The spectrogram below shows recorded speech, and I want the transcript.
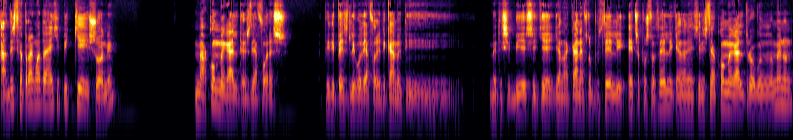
αντίστοιχα πράγματα έχει πει και η Sony με ακόμη μεγαλύτερες διαφορές. Επειδή παίζει λίγο διαφορετικά με τη, με τη συμπίεση και για να κάνει αυτό που θέλει έτσι όπως το θέλει και να διαχειριστεί ακόμα μεγαλύτερο όγκο δεδομένων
